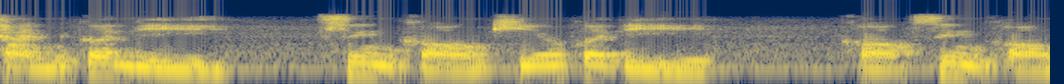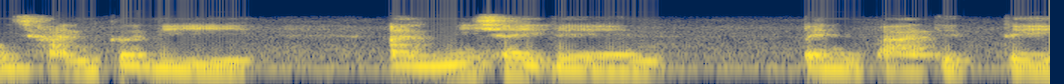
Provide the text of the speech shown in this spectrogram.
ฉันก็ดี ซึ่งของเคี้ยวก็ดี ของซึ่งของฉันก็ดี อันไม่ใช่เดน เป็นปาติตตี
